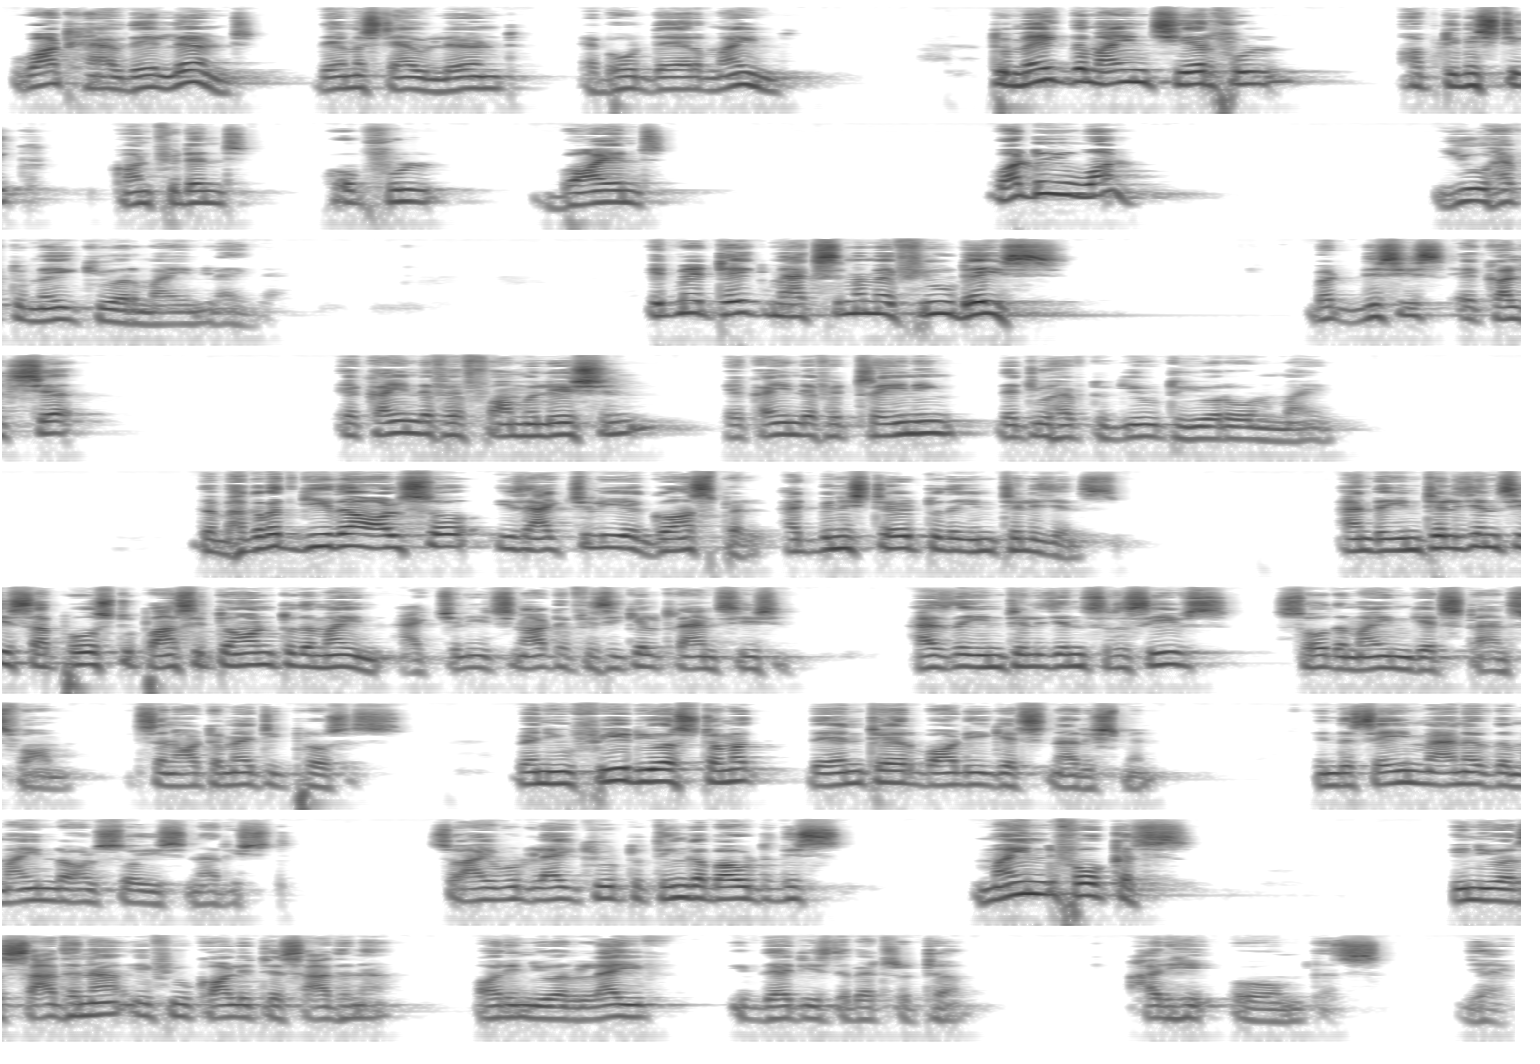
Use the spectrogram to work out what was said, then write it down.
what have they learned? They must have learned about their mind. To make the mind cheerful, optimistic, confident, hopeful, buoyant. What do you want? You have to make your mind like that. It may take maximum a few days, but this is a culture, a kind of a formulation, a kind of a training that you have to give to your own mind. The Bhagavad Gita also is actually a gospel administered to the intelligence. And the intelligence is supposed to pass it on to the mind. Actually, it's not a physical transition. As the intelligence receives, so the mind gets transformed. It's an automatic process. When you feed your stomach, the entire body gets nourishment. In the same manner, the mind also is nourished. So I would like you to think about this mind focus in your sadhana, if you call it a sadhana, or in your life, if that is the better term. Hari Om Tas. Jai.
